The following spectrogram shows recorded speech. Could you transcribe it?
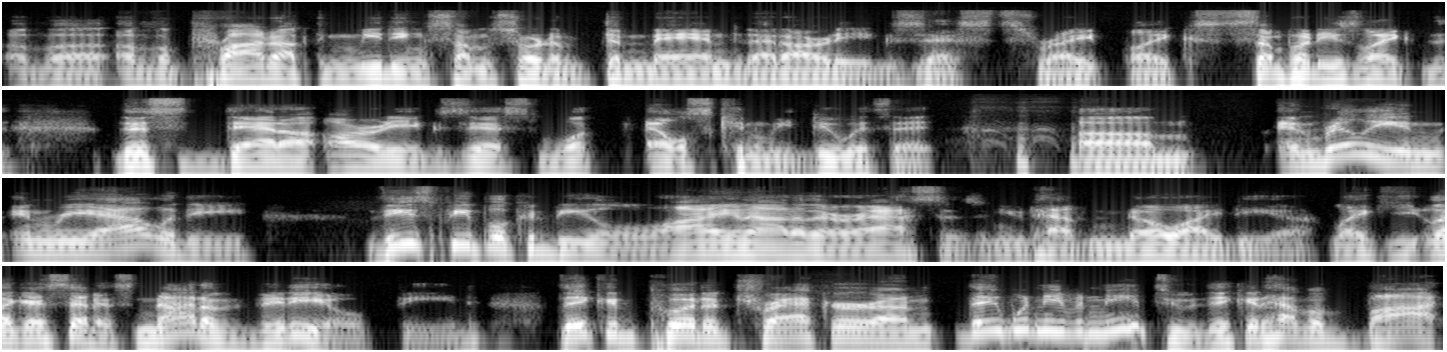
of a of a product meeting some sort of demand that already exists, right? Like somebody's like, this data already exists. What else can we do with it? um, and really, in in reality, these people could be lying out of their asses, and you'd have no idea. Like like I said, it's not a video feed. They could put a tracker on. They wouldn't even need to. They could have a bot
